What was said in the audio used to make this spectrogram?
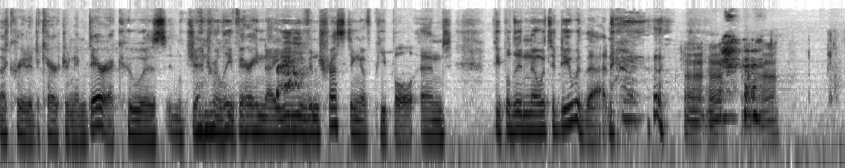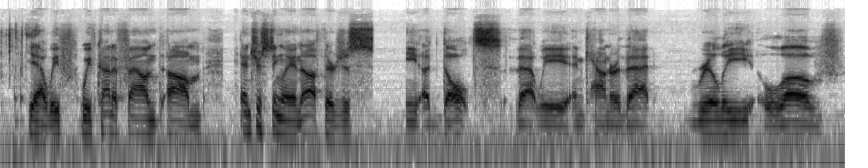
I created a character named Derek who was generally very naive and trusting of people, and people didn't know what to do with that. hmm hmm Yeah, we've we've kind of found, um, interestingly enough, there's just adults that we encounter that really love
